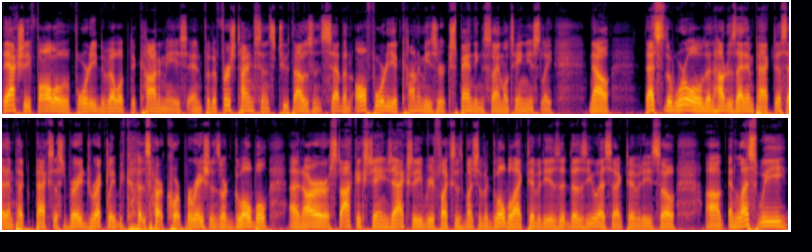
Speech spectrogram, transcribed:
they actually follow 40 developed economies, and for the first time since 2007, all 40 economies are expanding simultaneously. Now, that's the world and how does that impact us? That impacts us very directly because our corporations are global and our stock exchange actually reflects as much of the global activity as it does us activities so uh, unless we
